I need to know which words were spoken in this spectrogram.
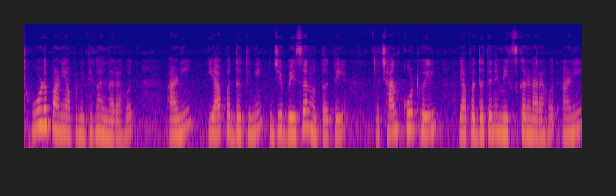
थोडं पाणी आपण इथे घालणार आहोत. आणि या पद्धतीने जे बेसन होतं ते छान कोट होईल या पद्धतीने मिक्स करणार आहोत. आणि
